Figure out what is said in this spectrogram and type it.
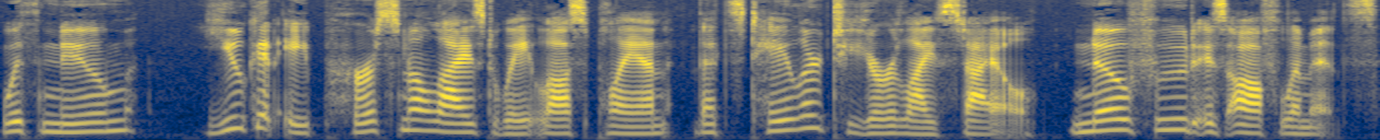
With Noom, you get a personalized weight loss plan that's tailored to your lifestyle. No food is off limits.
